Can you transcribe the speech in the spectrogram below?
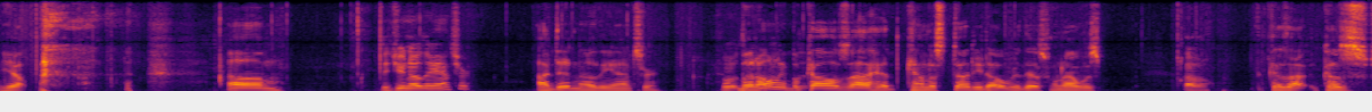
Yep. um, Did you know the answer? I did know the answer, What- but only because I had kind of studied over this when I was Oh, because I because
